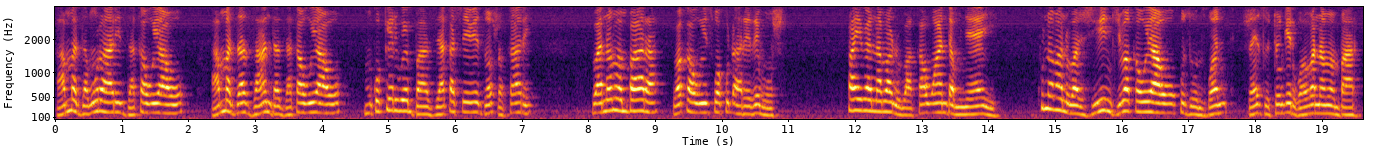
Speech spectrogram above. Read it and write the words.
Hama dzamurari dzakauyawo hama dzazanda dzakauyawo mukokeri webhazi akashevedzwa zvakare. Vana mambara vakauyiswa kudare remhosva. Paiva navanhu vakawanda munyaya iyi. Kuna vanhu vazhinji vakauyawo kuzonzwa zvaizotongerwa vana mambara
